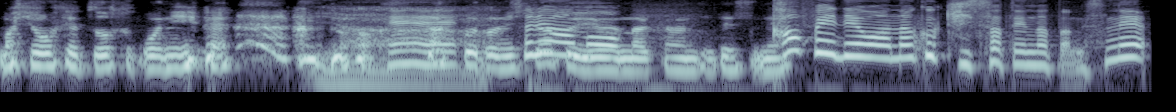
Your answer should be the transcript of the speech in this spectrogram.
まあ、小説をそこに 書くことにしたというような感じですね。カフェではなく喫茶店だったんですね。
